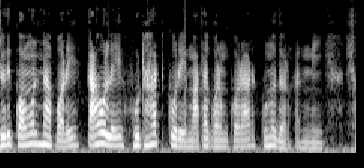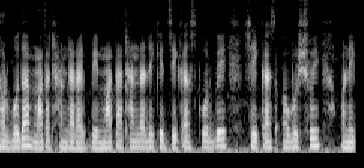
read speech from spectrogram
যদি কমন না পড়ে, তাহলে হুটহাট করে মাথা গরম করার কোনো দরকার নেই। সর্বদা মাথা ঠান্ডা রাখবে। মাথা ঠান্ডা রেখে যে কাজ করবে, সেই কাজ অবশ্যই অনেক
